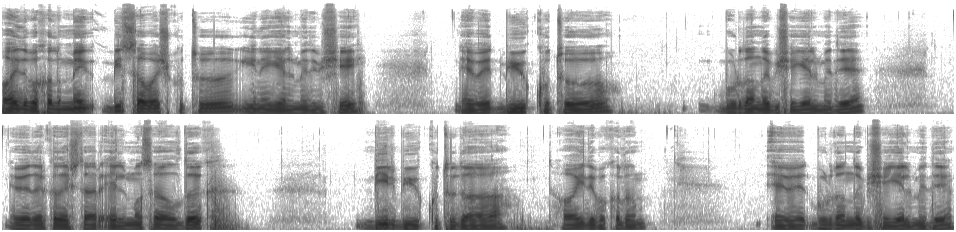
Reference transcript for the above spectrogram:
Haydi bakalım. Bir savaş kutu yine gelmedi bir şey. Evet büyük kutu. Buradan da bir şey gelmedi. Evet arkadaşlar elması aldık. Bir büyük kutu daha. Haydi bakalım. Evet buradan da bir şey gelmedi.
